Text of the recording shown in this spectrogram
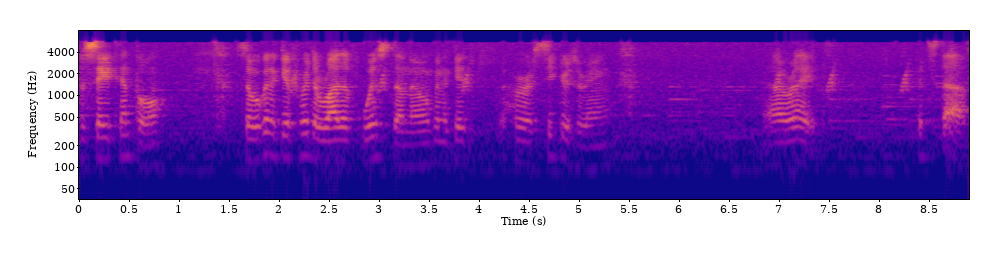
Besaid Temple. So we're gonna give her the Rod of Wisdom, and we're gonna give her a Seeker's Ring. Alright. Good stuff.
